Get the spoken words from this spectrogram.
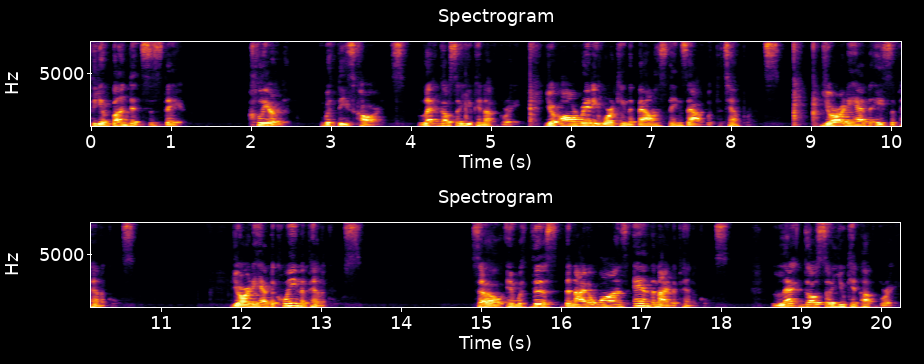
the abundance is there clearly with these cards. Let go so you can upgrade. You're already working to balance things out with the temperance. You already have the Ace of Pentacles. You already have the Queen of Pentacles. So, and with this, the Knight of Wands and the Knight of Pentacles. Let go so you can upgrade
